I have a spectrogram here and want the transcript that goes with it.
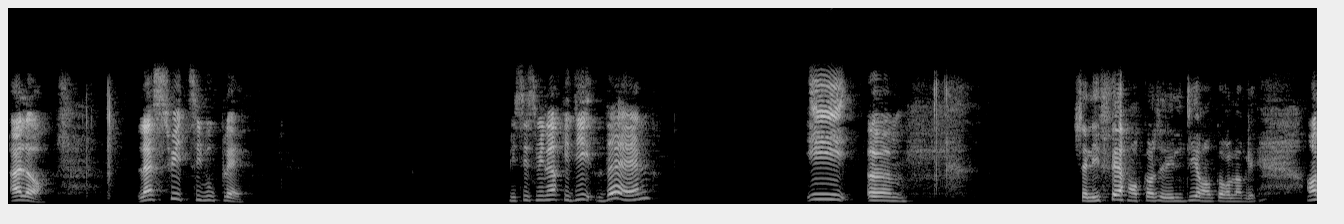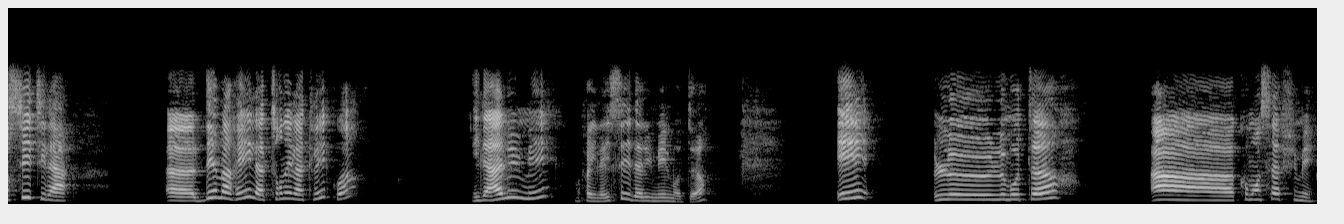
Alors, la suite, s'il vous plaît. Mrs. Miller qui dit Then, he. Euh, j'allais faire encore, j'allais le dire encore en anglais. Ensuite, il a euh, démarré, il a tourné la clé, quoi. Il a allumé, enfin, il a essayé d'allumer le moteur. Et le, le moteur a commencé à fumer.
